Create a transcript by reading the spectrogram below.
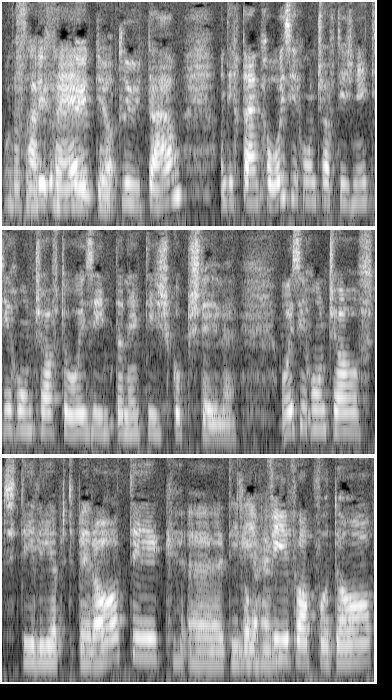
Und das hat und gefehlt Leute, ja. und die Leute auch. Und ich denke, unsere Kundschaft ist nicht die Kundschaft, die ins Internet ist bestellen. Unsere Kundschaft, die liebt Beratung, äh, die liebt Vielfalt von da.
